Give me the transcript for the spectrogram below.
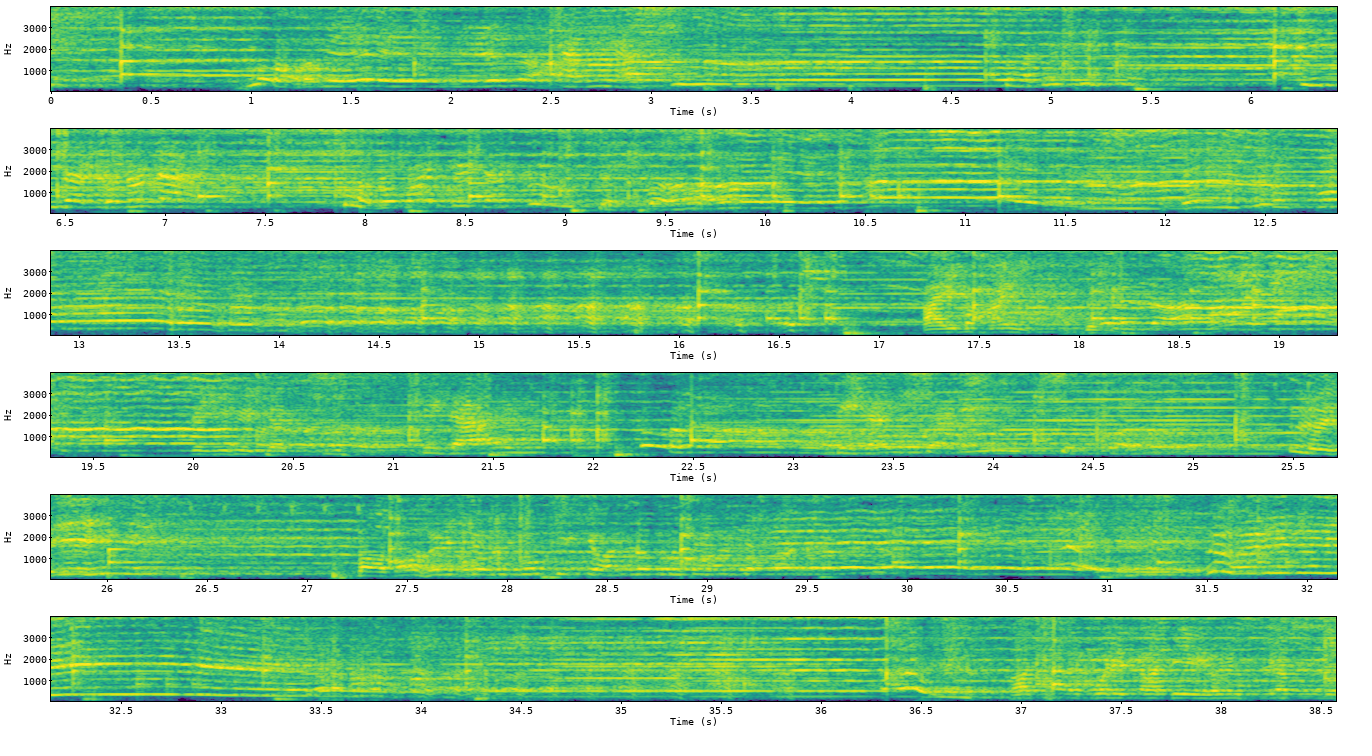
আমি আসি। চিন্তা করো না ভগবানকে ডাকো আই ভাই হয়ে বিদায় বিদায় স্বামী বাবা হয়ে তোর মুখে জন্ম আছাড় করে কাঁদে হরিশ্চন্দ্র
